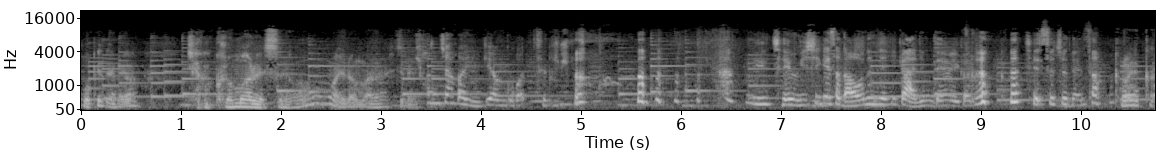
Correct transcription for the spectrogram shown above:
보게 되면 제가 그런 말을 했어요. 막 이런 말을 하시게 돼요. 현자가 얘기한 것 같은. 이제 의식에서 나오는 얘기가 아닌데요, 이거는 제 수준에서. 그러니까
